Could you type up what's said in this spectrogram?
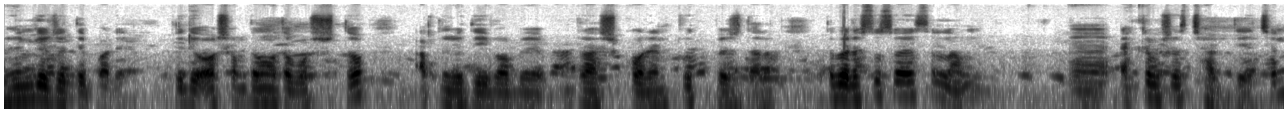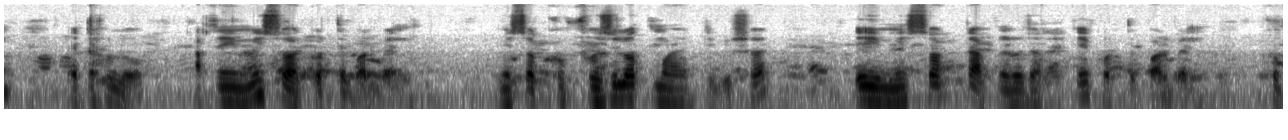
ভেঙে যেতে পারে। যদি অসাবধানতাবশত আপনি যদি এইভাবে ব্রাশ করেন টুথপেস্ট দ্বারা। তবে রাসুল সাল্লাম একটা বিষয় ছাড় দিয়েছেন। এটা হলো, আপনি মিসওয়াক করতে পারবেন। মিসওয়াক খুব ফজিলতময় একটি বিষয়। এই মিসওয়াকটা আপনি রোজা রেখে করতে পারবেন খুব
